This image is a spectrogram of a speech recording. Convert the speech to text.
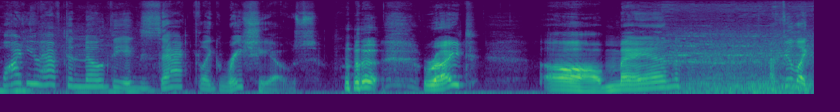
Why do you have to know the exact, like, ratios? right? Oh, man. I feel like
